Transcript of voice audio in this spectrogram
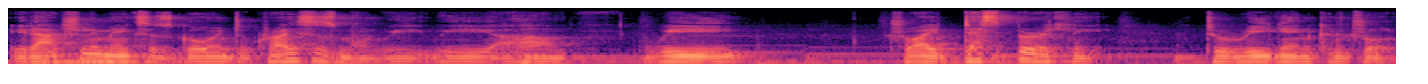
it actually makes us go into crisis mode. We we um, we try desperately to regain control,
